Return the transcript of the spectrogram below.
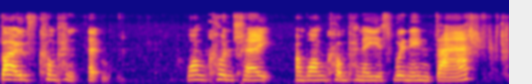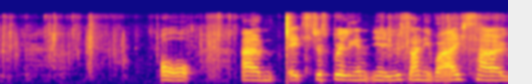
both company uh, one country and one company is winning there. Or um, it's just brilliant news anyway. So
